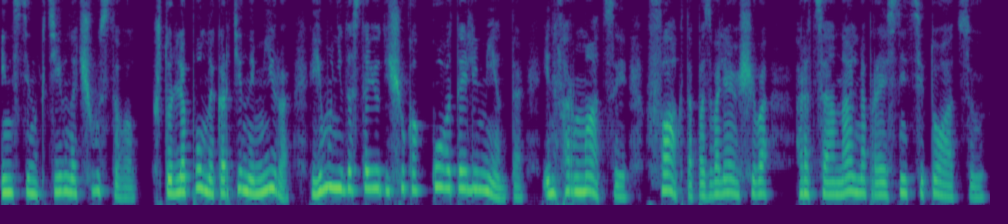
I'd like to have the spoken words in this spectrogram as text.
инстинктивно чувствовал, что для полной картины мира ему недостает еще какого-то элемента, информации, факта, позволяющего рационально прояснить ситуацию,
